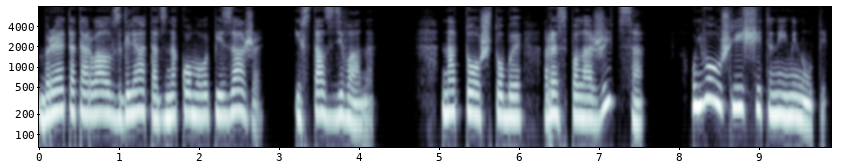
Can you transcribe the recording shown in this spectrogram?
Бред оторвал взгляд от знакомого пейзажа и встал с дивана. На то, чтобы расположиться, у него ушли считанные минуты.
